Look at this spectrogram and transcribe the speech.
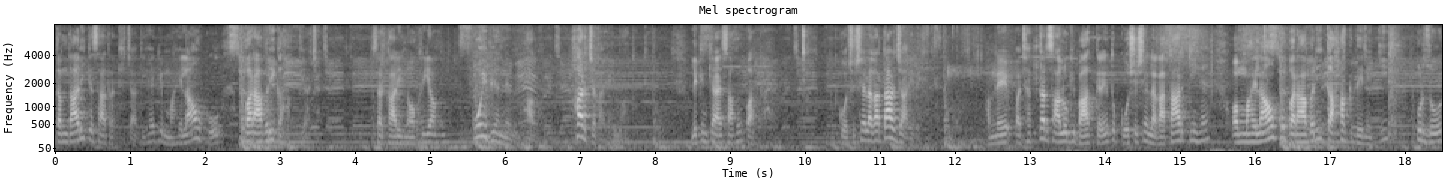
दमदारी के साथ रखी जाती है कि महिलाओं को बराबरी का हक दिया जाए। सरकारी नौकरियाँ हों, कोई भी अन्य विभाग हो, हर जगह ये बात होती है। लेकिन क्या ऐसा हो पाता है? कोशिशें लगातार जारी रही। हमने 75 सालों की बात करें तो कोशिशें लगातार की हैं और महिलाओं को बराबरी का हक देने की पुरजोर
